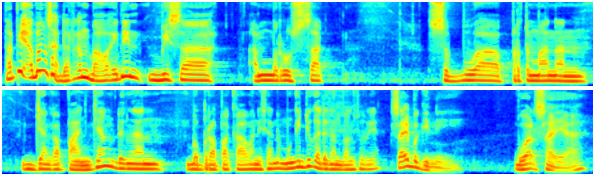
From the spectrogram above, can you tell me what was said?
Tapi abang sadar kan bahwa ini bisa merusak sebuah pertemanan jangka panjang dengan beberapa kawan di sana, mungkin juga dengan Bang Surya. Saya begini, buat saya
